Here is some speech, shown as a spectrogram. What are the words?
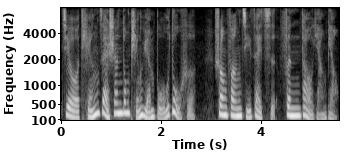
就停在山东平原不渡河，双方即在此分道扬镳。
